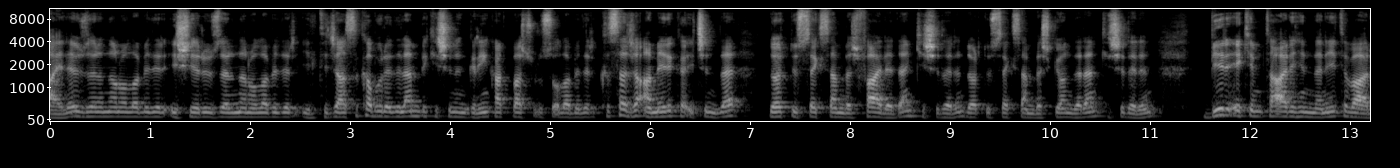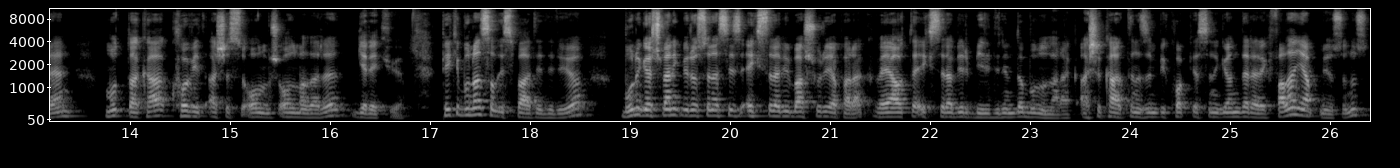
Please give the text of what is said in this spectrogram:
aile üzerinden olabilir, iş yeri üzerinden olabilir, ilticası kabul edilen bir kişinin green card başvurusu olabilir. Kısaca Amerika içinde 485 faal eden kişilerin, 485 gönderen kişilerin 1 Ekim tarihinden itibaren mutlaka Covid aşısı olmuş olmaları gerekiyor. Peki bu nasıl ispat ediliyor? Bunu göçmenlik bürosuna siz ekstra bir başvuru yaparak veyahut da ekstra bir bildirimde bulunarak aşı kartınızın bir kopyasını göndererek falan yapmıyorsunuz.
